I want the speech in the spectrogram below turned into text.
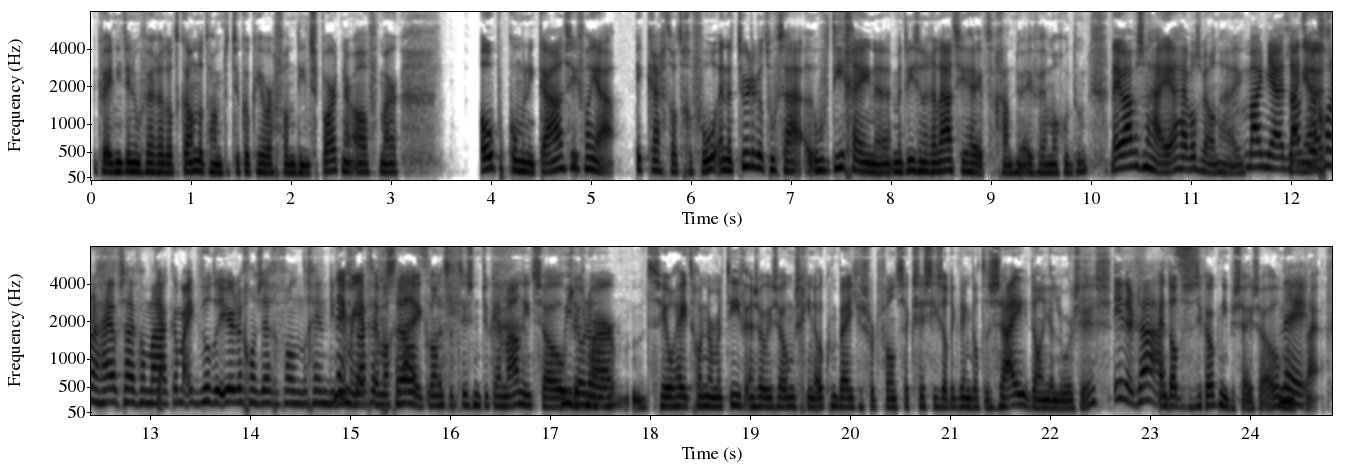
ik weet niet in hoeverre dat kan. Dat hangt natuurlijk ook heel erg van dienstpartner af, maar open communicatie van ja, ik krijg dat gevoel. En natuurlijk, dat hoeft, hij, hoeft diegene met wie ze een relatie heeft. We gaan het nu even helemaal goed doen. Nee, hij was een hij, hè? Hij was wel een hij. Maakt niet uit. Laten we er gewoon een hij of zij van maken. Maar ik wilde eerder gewoon zeggen van degene die. Nee, maar je hebt helemaal gelijk. Want het is natuurlijk helemaal niet zo. Zeg maar, het is heel heteronormatief en sowieso misschien ook een beetje een soort van seksistisch. Dat ik denk dat zij dan jaloers is. Inderdaad. En dat is natuurlijk ook niet per se zo. Nee. Want, nou ja,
